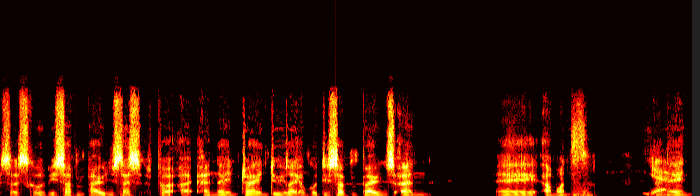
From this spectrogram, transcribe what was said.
So it's going to be seven pounds. This, but uh, and then try and do like I'm going to do seven pounds in uh, a month, Yeah. and then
